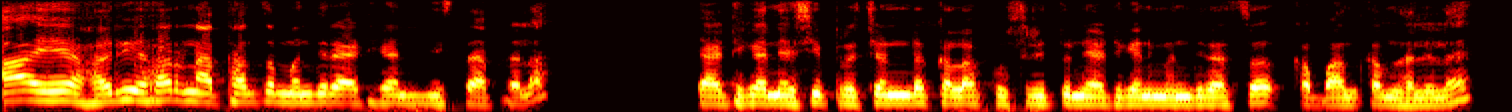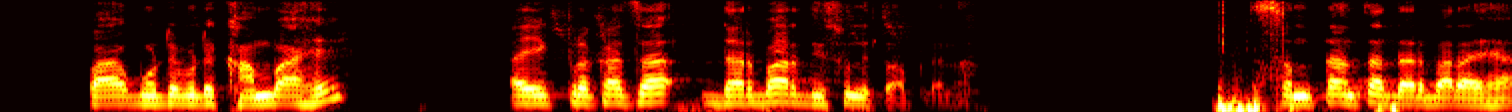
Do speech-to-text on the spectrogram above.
हा हे? हरिहर नाथांचं मंदिर या ठिकाणी दिसतंय आपल्याला. या ठिकाणी अशी प्रचंड कलाकुसरीतून या ठिकाणी मंदिराचं बांधकाम झालेलं आहे. पहा मोठे मोठे खांब आहे. हा एक प्रकारचा दरबार दिसून येतो आपल्याला. संतांचा दरबार आहे हा.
